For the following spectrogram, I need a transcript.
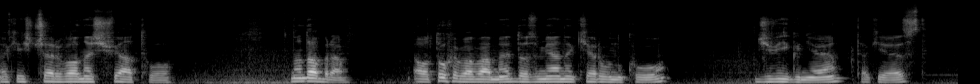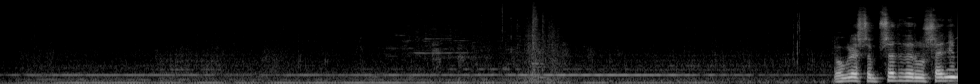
Jakieś czerwone światło. No dobra. O, tu chyba mamy do zmiany kierunku. Dźwignię, tak jest. W ogóle jeszcze przed wyruszeniem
